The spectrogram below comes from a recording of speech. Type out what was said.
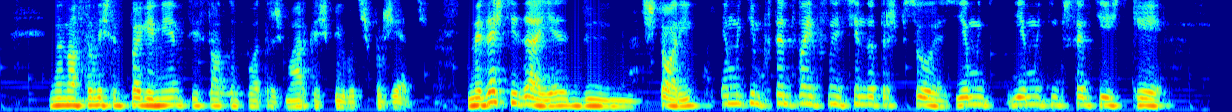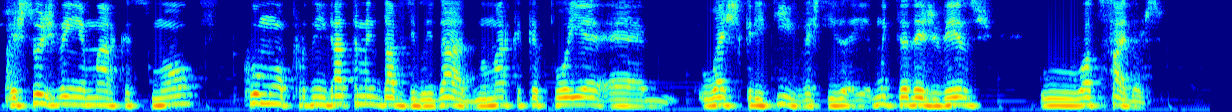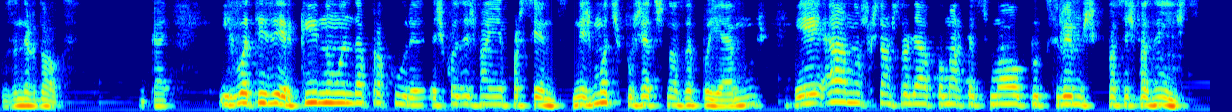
na nossa lista de pagamentos e saltam para outras marcas, para outros projetos. Mas esta ideia de, de, histórico é muito importante, vai influenciando outras pessoas e é muito, e é muito interessante isto, que é, as pessoas veem a marca Small como uma oportunidade também de dar visibilidade, uma marca que apoia eh, o eixo criativo, este, muitas das vezes os outsiders, os underdogs, ok? E vou-te dizer que não anda à procura, as coisas vêm aparecendo. Mesmo outros projetos que nós apoiamos, é, ah, nós gostamos de trabalhar com a marca Small porque sabemos que vocês fazem isto.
